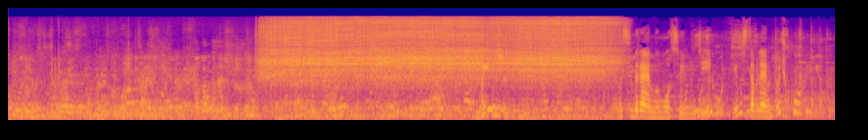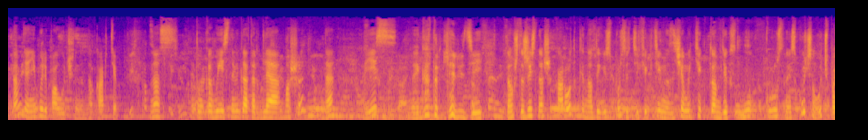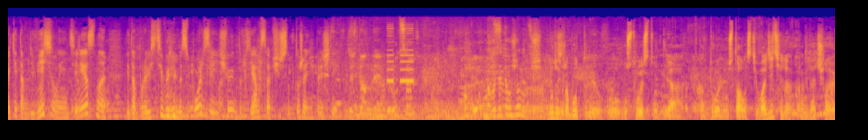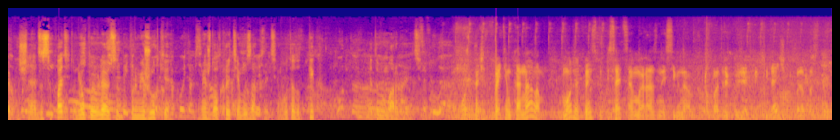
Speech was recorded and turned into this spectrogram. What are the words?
Мы собираем эмоции людей и выставляем точку там, где они были получены на карте. У нас это как бы есть навигатор для машин, да, а есть навигатор для людей. Потому что жизнь наша короткая, надо ее использовать эффективно. Зачем идти там, где грустно и скучно, лучше пойти там, где весело и интересно, и там провести время с пользой, еще и друзьям сообщить, чтобы тоже они пришли. То есть данные берутся, Но вот это уже лучше. Мы разработали о, устройство для контроля усталости водителя, когда человек начинает засыпать. У него появляются промежутки между открытием и закрытием. Вот этот пик – это вымаргиваете. Значит, по этим каналам можно, в принципе, писать самые разные сигналы. По треку взять какие датчики, куда поставить.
